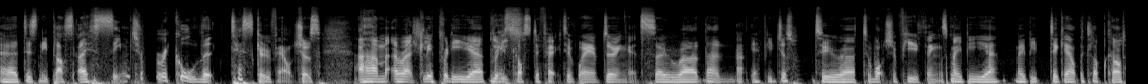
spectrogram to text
uh, Disney Plus, I seem to recall that Tesco vouchers um, are actually a pretty uh, pretty Yes. cost-effective way of doing it. So uh, that, if you just want to uh, to watch a few things, maybe uh, maybe dig out the club card.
